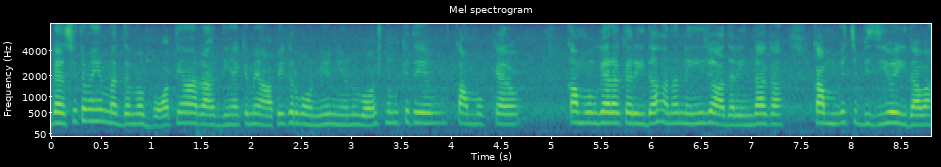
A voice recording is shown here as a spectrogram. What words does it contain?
ਵੈਸੇ ਤਾਂ ਮੈਂ ਹਿੰਮਤ ਦਾ ਮੈਂ ਬਹੁਤ ਧਿਆਨ ਰੱਖਦੀ ਆ ਕਿ ਮੈਂ ਆਪ ਹੀ ਕਰਵਾਉਣੀ ਹੁੰਨੀ ਉਹਨੂੰ ਵਾਸ਼ਰੂਮ ਕਿਤੇ ਕੰਮ ਵਗੈਰਾ ਕੰਮ ਵਗੈਰਾ ਕਰੀਦਾ ਹੈ ਨਾ ਨਹੀਂ ਯਾਦ ਰਹਿੰਦਾ ਰਹਿੰਦਾਗਾ, ਕੰਮ ਵਿੱਚ ਬਿਜ਼ੀ ਹੋਈਦਾ ਵਾ।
